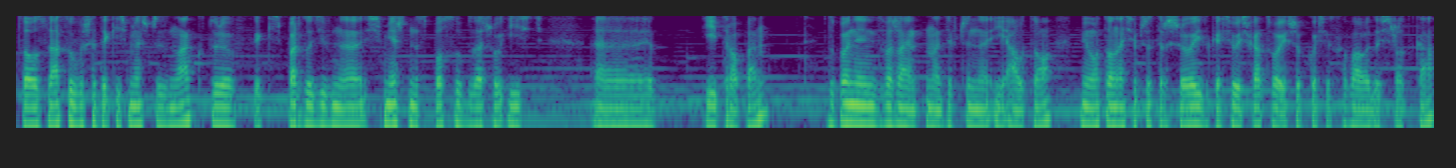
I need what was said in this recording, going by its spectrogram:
to z lasu wyszedł jakiś mężczyzna, który w jakiś bardzo dziwny, śmieszny sposób zaczął iść e, jej tropem, zupełnie nie zważając na dziewczyny i auto. Mimo to one się przestraszyły i zgasiły światło i szybko się schowały do środka.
